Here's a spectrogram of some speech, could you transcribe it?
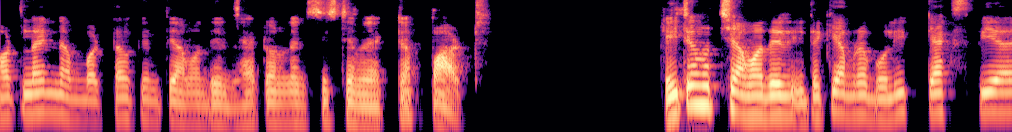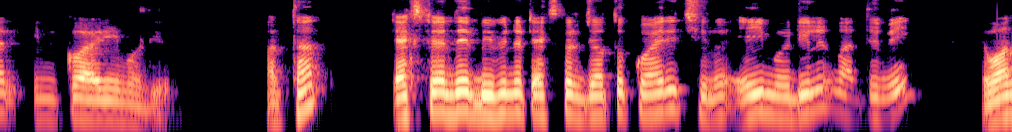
hotline নাম্বারটাও কিন্তু আমাদের ভ্যাট অনলাইন সিস্টেমের একটা পার্ট এইটা হচ্ছে আমাদের, এটাকে আমরা বলি ট্যাক্স পেয়ার ইনকোয়ারি মডিউল অর্থাৎ ট্যাক্স পেয়ারদের বিভিন্ন ট্যাক্স পেয়ার যত কোয়ারি ছিল এই মডিউলের মাধ্যমেই ওয়ান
